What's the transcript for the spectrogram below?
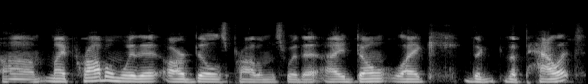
Um, my problem with it are Bill's problems with it. I don't like the the palette.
